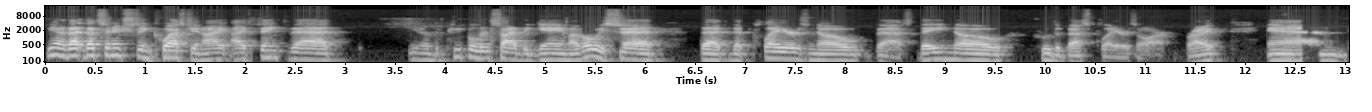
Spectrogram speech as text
you know, that that's an interesting question. I I think that you know the people inside the game. I've always said that that players know best. They know who the best players are, right? And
